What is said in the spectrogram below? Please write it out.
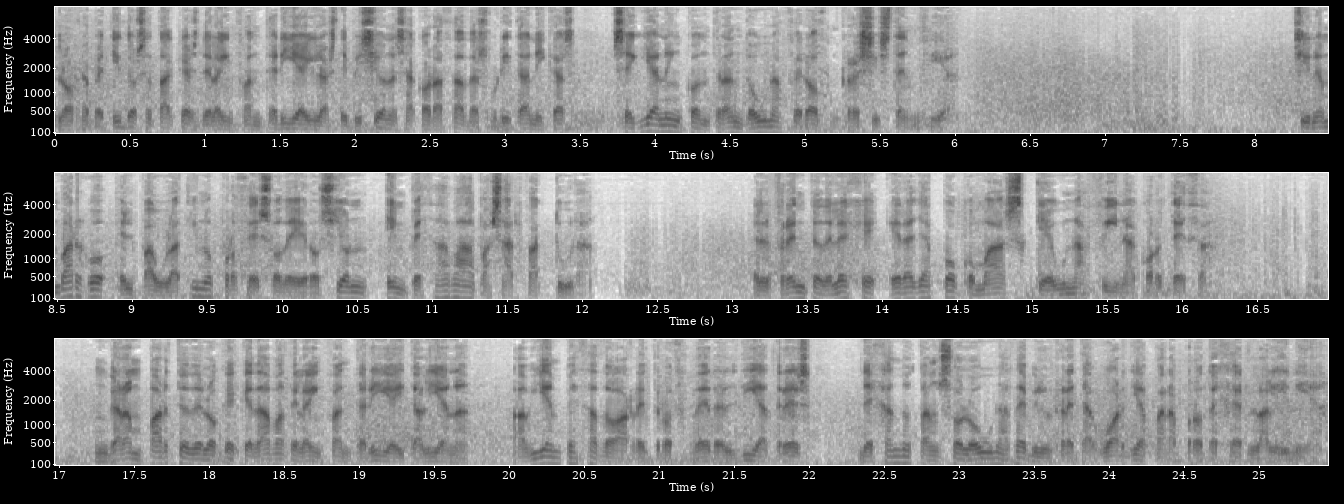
Los repetidos ataques de la infantería y las divisiones acorazadas británicas seguían encontrando una feroz resistencia. Sin embargo, el paulatino proceso de erosión empezaba a pasar factura. El frente del eje era ya poco más que una fina corteza. Gran parte de lo que quedaba de la infantería italiana había empezado a retroceder el día 3, dejando tan solo una débil retaguardia para proteger la línea.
